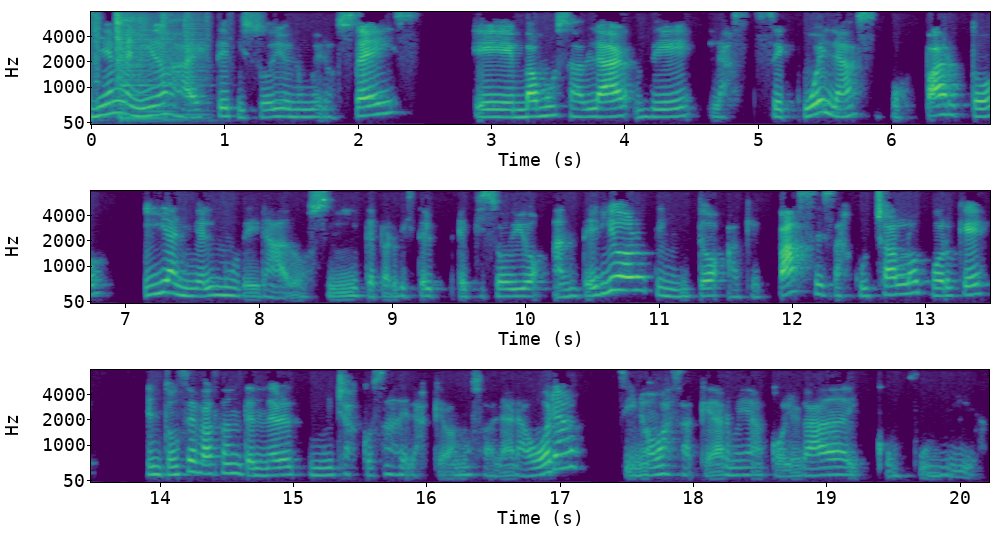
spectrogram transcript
Bienvenidos a este episodio número 6. Eh, vamos a hablar de las secuelas postparto y a nivel moderado. Si te perdiste el episodio anterior, te invito a que pases a escucharlo porque entonces vas a entender muchas cosas de las que vamos a hablar ahora. Si no, vas a quedarme colgada y confundida.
